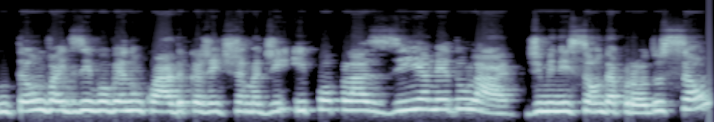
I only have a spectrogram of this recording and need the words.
Então, vai desenvolvendo um quadro que a gente chama de hipoplasia medular, diminuição da produção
